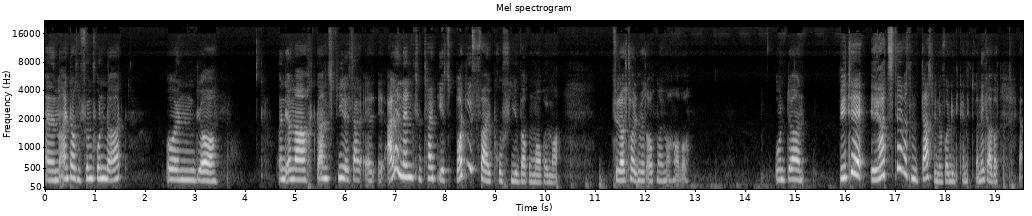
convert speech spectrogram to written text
ähm, 1500. Und ja. Und er macht ganz viel. Er sagt, er, alle nennen zurzeit ihr Spotify-Profil, warum auch immer. Vielleicht sollten wir es auch mal machen, aber. Und dann. Bitte Ärzte? Was ist denn das für eine Folge? Die kenne ich zwar nicht, aber ja.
